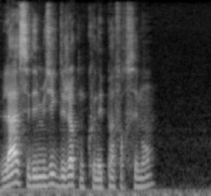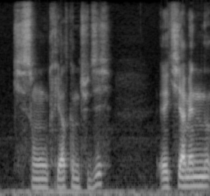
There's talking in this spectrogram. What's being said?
Là, c'est des musiques déjà qu'on connaît pas forcément, qui sont criardes comme tu dis, et qui amènent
